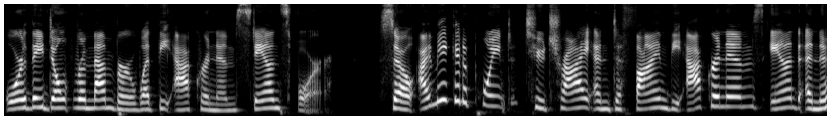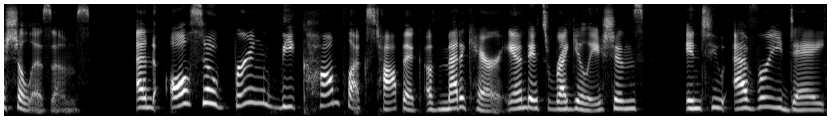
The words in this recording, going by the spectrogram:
or they don't remember what the acronym stands for. So I make it a point to try and define the acronyms and initialisms and also bring the complex topic of Medicare and its regulations into everyday,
